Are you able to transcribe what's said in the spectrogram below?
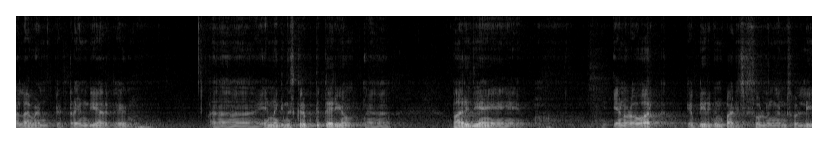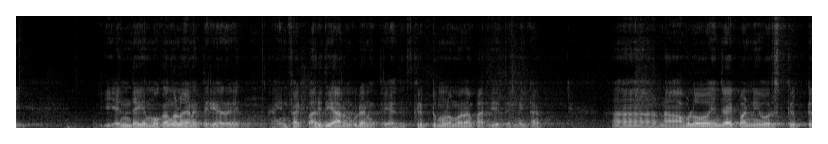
ரெலவெண்ட் ட்ரெண்டியாக இருக்குது எனக்கு இந்த ஸ்கிரிப்ட் தெரியும். பருதி பரிதி என்னோடய ஒர்க் எப்படி இருக்குன்னு படித்து சொல்லுங்கன்னு சொல்லி எந்த முகங்களும் எனக்கு தெரியாது. இன்ஃபேக்ட் பரிதி யாருன்னு கூட எனக்கு தெரியாது. ஸ்கிரிப்ட் மூலமாக தான் பரிதியை தெரிஞ்சுக்கிட்டேன். நான் அவ்வளோ என்ஜாய் பண்ணி ஒரு ஸ்கிரிப்ட்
